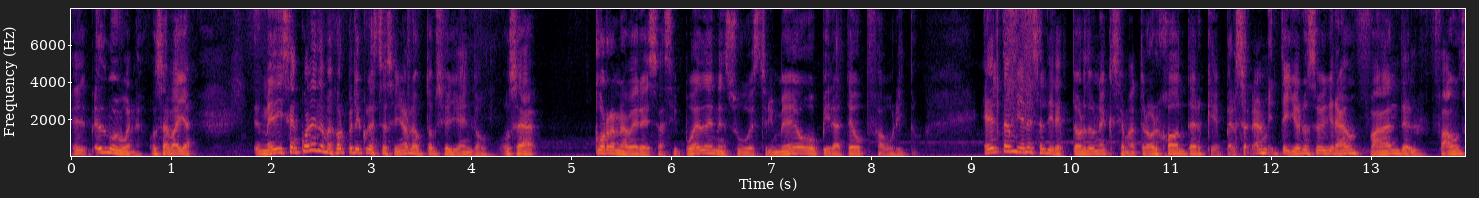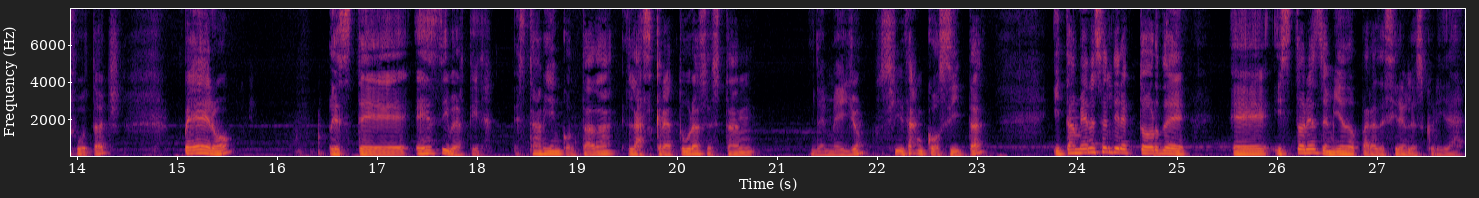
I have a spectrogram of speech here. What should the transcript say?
Es, es muy buena. O sea, vaya. Me dicen, ¿cuál es la mejor película de este señor? La autopsia de Jane Doe. O sea, corran a ver esa si pueden en su streameo o pirateo favorito. Él también es el director de una que se llama Troll Hunter, que personalmente yo no soy gran fan del found footage, pero este es divertida. Está bien contada. Las criaturas están de mello, sí dan cosita. Y también es el director de eh, Historias de miedo para decir en la oscuridad.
